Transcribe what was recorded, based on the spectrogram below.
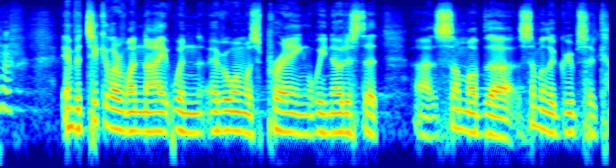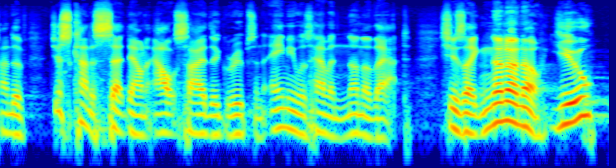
in particular one night when everyone was praying we noticed that uh, some of the some of the groups had kind of just kind of sat down outside the groups and amy was having none of that. She was like no no no you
